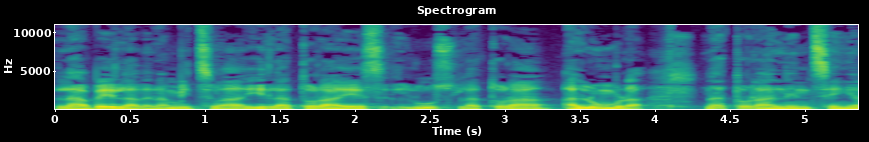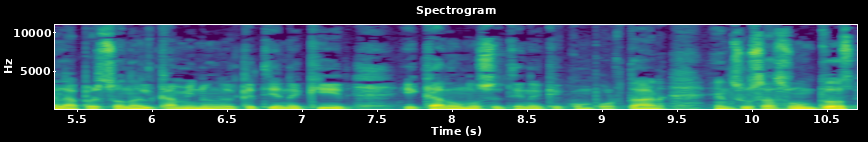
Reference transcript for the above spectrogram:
la vela de la mitzvah y la Torah es luz. La Torah alumbra. La Torah le enseña a la persona el camino en el que tiene que ir y cada uno se tiene que comportar en sus asuntos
